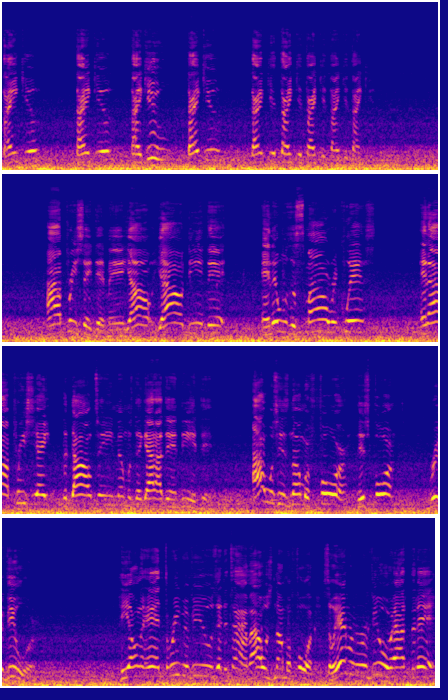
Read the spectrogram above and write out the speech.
thank you, thank you, thank you, thank you, thank you, thank you, thank you, thank you, thank you. I appreciate that, man. Y'all, y'all did that, and it was a small request, and I appreciate the dog team members that got out there and did that. I was his number four, his fourth reviewer. He only had three reviews at the time. I was number four. So every reviewer after that,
